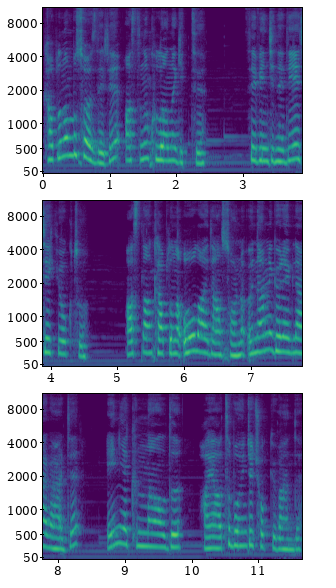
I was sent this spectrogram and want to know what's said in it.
Kaplanın bu sözleri Aslan'ın kulağına gitti. Sevincine diyecek yoktu. Aslan Kaplan'a o olaydan sonra önemli görevler verdi, en yakınını aldı, hayatı boyunca çok güvendi.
